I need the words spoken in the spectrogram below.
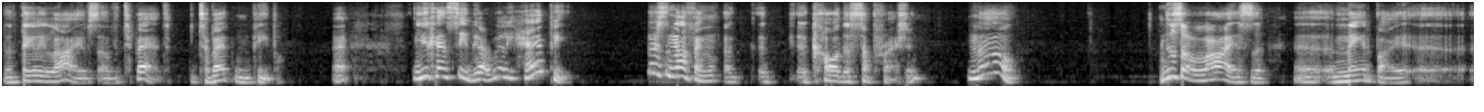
the daily lives of Tibet, Tibetan people. Right? You can see they are really happy. There's nothing uh, uh, called suppression. No. Those are lies uh, made by uh,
